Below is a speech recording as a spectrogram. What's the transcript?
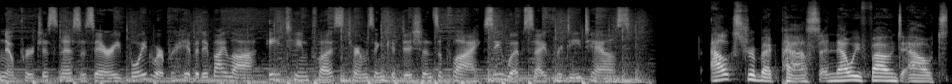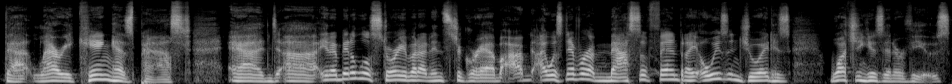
No purchase necessary. Void where prohibited by law. 18 plus terms and conditions apply. See website for details. Alex Trebek passed, and now we found out that Larry King has passed. And uh, you know, I made a little story about it on Instagram. I, I was never a massive fan, but I always enjoyed his watching his interviews.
